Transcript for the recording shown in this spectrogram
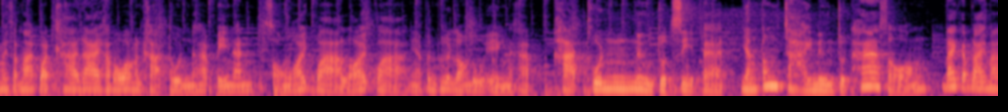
ไม่สามารถวัดค่าได้ครับ เพราะว่ามันขาดทุนนะครับ ปีนั้น 200 กว่า 100 กว่าเนี่ยเพื่อนๆลองดูเองนะครับ ขาดทุน 1.48 ยังต้องจ่าย 1.52 ได้กำไรมา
